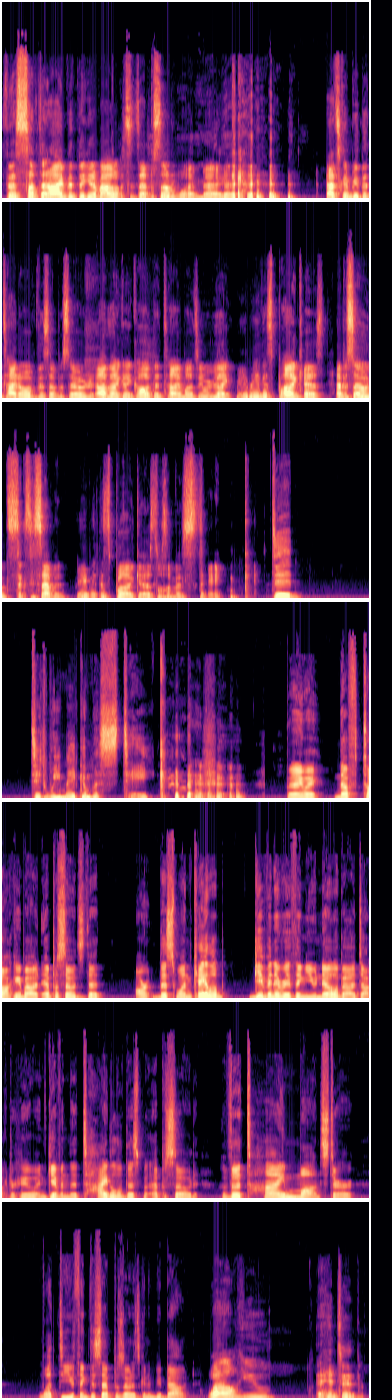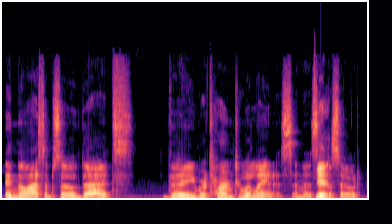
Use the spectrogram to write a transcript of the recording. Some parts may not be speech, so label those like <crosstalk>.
That's something I've been thinking about since episode one, man. That's gonna be the title of this episode. I'm not gonna call it the time monster. We'll be like, maybe this podcast, episode 67, maybe this podcast was a mistake. <laughs> Did did we make a mistake? <laughs> but anyway, enough talking about episodes that aren't this one. Caleb, given everything you know about Doctor Who and given the title of this episode, The Time Monster, what do you think this episode is going to be about? Well, you hinted in the last episode that they return to Atlantis in this episode.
